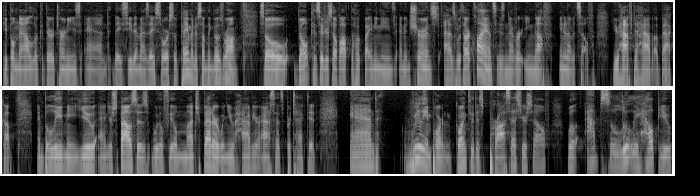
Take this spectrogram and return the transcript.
People now look at their attorneys and they see them as a source of payment if something goes wrong. So don't consider yourself off the hook by any means. And insurance, as with our clients, is never enough in and of itself. You have to have a backup. And believe me, you and your spouses will feel much better when you have your assets protected. And really important, going through this process yourself will absolutely help you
